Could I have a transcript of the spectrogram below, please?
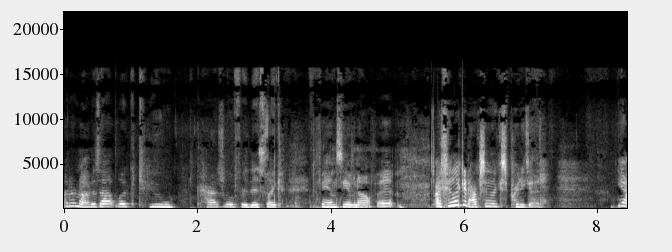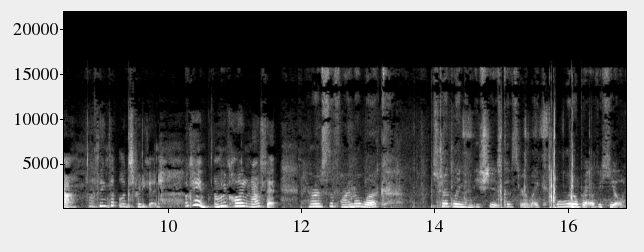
I don't know, does that look too casual for this like fancy of an outfit? I feel like it actually looks pretty good. Yeah, I think that looks pretty good. Okay, I'm gonna call it an outfit. Here's the final look. I'm struggling in these shoes because they're like a little bit of a heel.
